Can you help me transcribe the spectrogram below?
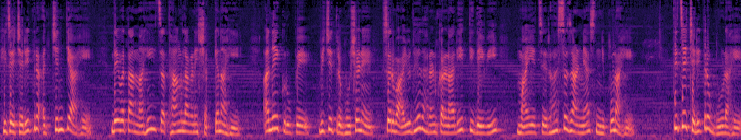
हिचे चरित्र अचिंत्य आहे. देवतांनाही हिचा थांग लागणे शक्य नाही. अनेक रूपे विचित्र भूषणे सर्व आयुधे धारण करणारी ती देवी मायेचे रहस्य जाणण्यास निपुण आहे. तिचे चरित्र गूढ आहे.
